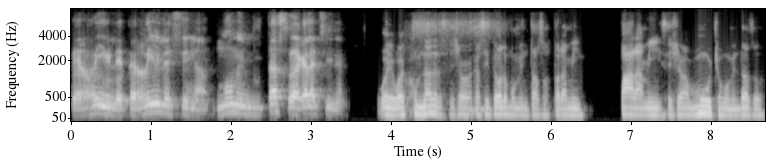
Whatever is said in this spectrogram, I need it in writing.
Terrible, terrible escena. Momentazo de acá a la China. Bueno, igual Homelander se lleva casi todos los momentazos para mí. Para mí, se lleva muchos momentazos.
